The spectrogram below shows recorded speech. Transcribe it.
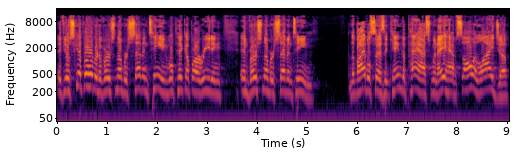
If you'll skip over to verse number 17, we'll pick up our reading in verse number 17. The Bible says, It came to pass when Ahab saw Elijah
